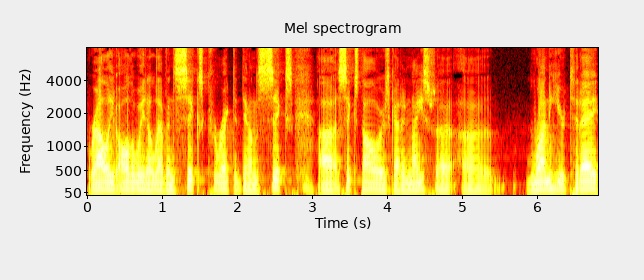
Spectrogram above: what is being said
rallied all the way to 11.6, corrected down to 6 uh, $6, got a nice uh, run here today,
